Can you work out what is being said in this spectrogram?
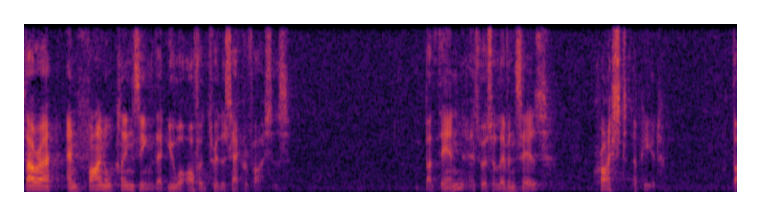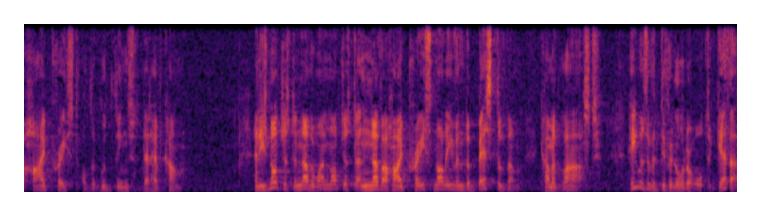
thorough, and final cleansing that you were offered through the sacrifices. But then, as verse 11 says, Christ appeared, the high priest of the good things that have come. And he's not just another one, not just another high priest, not even the best of them come at last. He was of a different order altogether.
